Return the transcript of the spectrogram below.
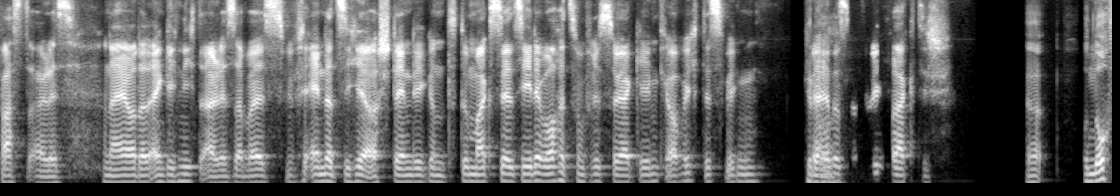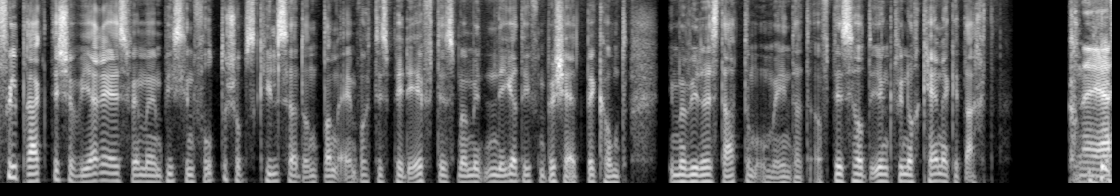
Fast alles. Naja, oder eigentlich nicht alles, aber es ändert sich ja auch ständig und du magst ja jetzt jede Woche zum Friseur gehen, glaube ich. Deswegen wäre Genau. das natürlich praktisch. Ja. Und noch viel praktischer wäre es, wenn man ein bisschen Photoshop-Skills hat und dann einfach das PDF, das man mit einem negativen Bescheid bekommt, immer wieder das Datum umändert. Auf das hat irgendwie noch keiner gedacht. Kommt Naja,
